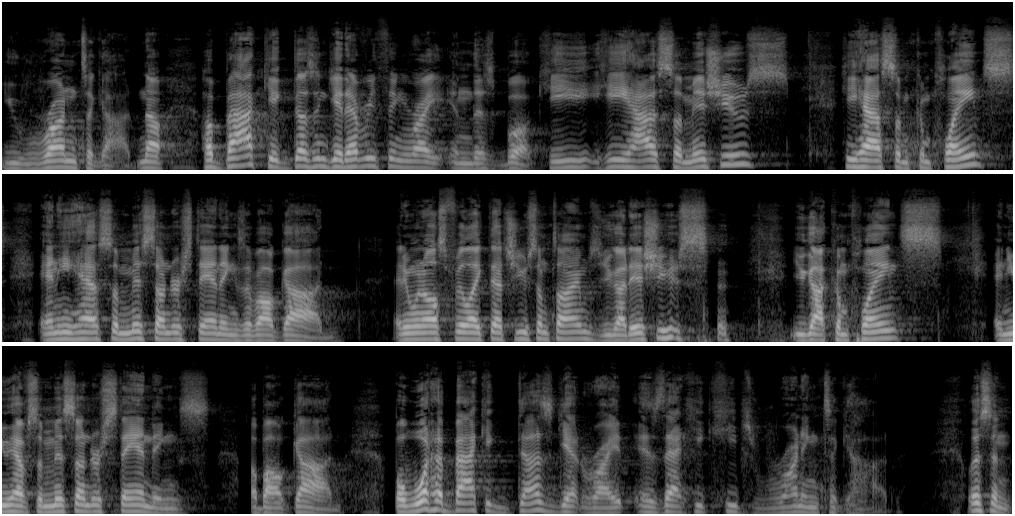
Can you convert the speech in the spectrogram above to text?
You run to God. Now, Habakkuk doesn't get everything right in this book. He, he has some issues, he has some complaints, and he has some misunderstandings about God. Anyone else feel like that's you sometimes? You got issues, you got complaints, and you have some misunderstandings about God. But what Habakkuk does get right is that he keeps running to God. Listen,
